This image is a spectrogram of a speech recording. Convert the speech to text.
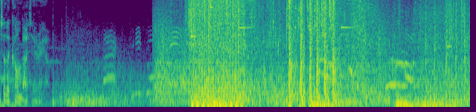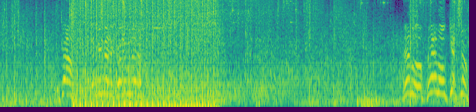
Return to the combat area. Look out! Enemy medic right over there! Ammo! Ammo! Get some!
